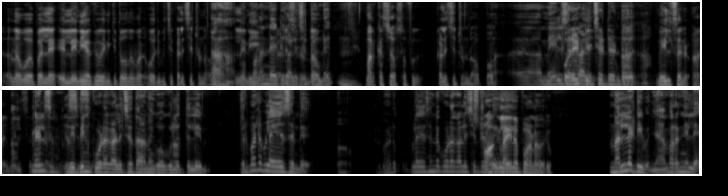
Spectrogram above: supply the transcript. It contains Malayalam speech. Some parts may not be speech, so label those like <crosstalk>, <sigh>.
ലെനിയൊക്കെ എനിക്ക് തോന്നുന്നു ഒരുമിച്ച് കളിച്ചിട്ടുണ്ടാവും. Marcus Joseph കളിച്ചിട്ടുണ്ടോ. ഒപ്പം കളിച്ചിട്ടുണ്ട് വിപിൻ കൂടെ കളിച്ചതാണ് ഗോകുലത്തിൽ. ഒരുപാട് പ്ലേയേഴ്സ് ഉണ്ട്. ഒരുപാട് പ്ലേയേഴ്സിന്റെ കൂടെ കളിച്ചിട്ടുണ്ട്. നല്ല ടീം ഞാൻ പറഞ്ഞില്ലേ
